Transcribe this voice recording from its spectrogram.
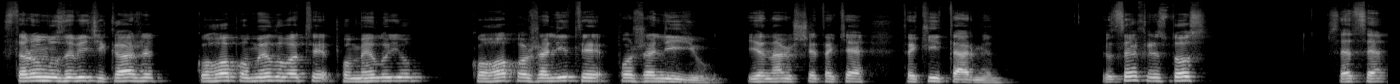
Старому Завіті каже, кого помилувати, помилую, кого пожаліти, пожалію. Є навіть ще таке, такий термін. І це Христос все це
